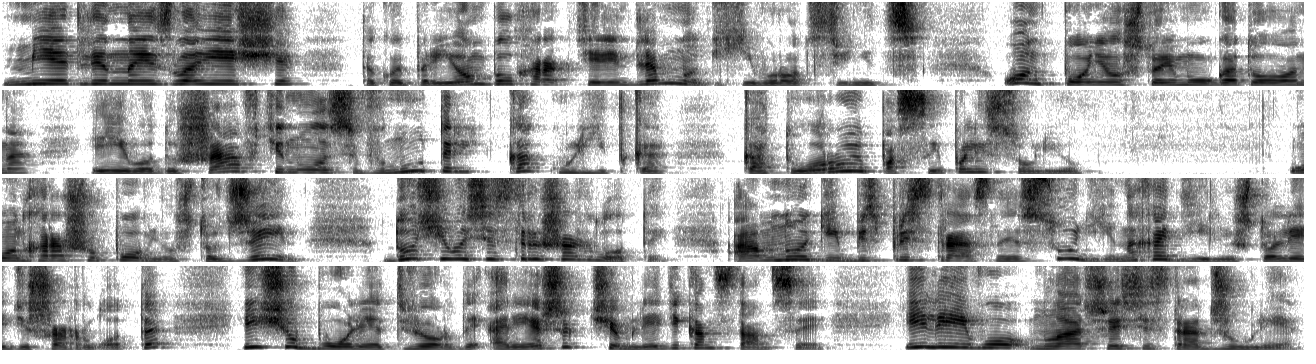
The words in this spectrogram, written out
медленно и зловеще, такой прием был характерен для многих его родственниц – он понял, что ему уготовано, и его душа втянулась внутрь, как улитка, которую посыпали солью. Он хорошо помнил, что Джейн – дочь его сестры Шарлотты, а многие беспристрастные судьи находили, что леди Шарлотта – еще более твердый орешек, чем леди Констанция или его младшая сестра Джулия.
